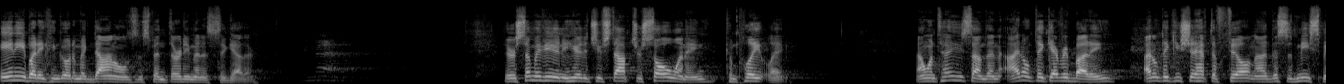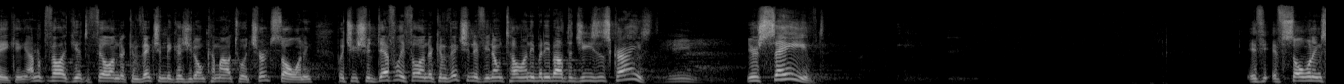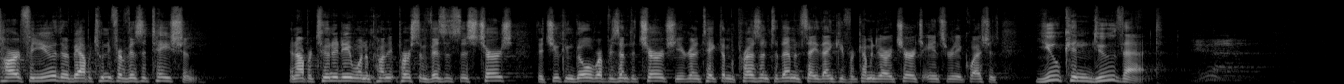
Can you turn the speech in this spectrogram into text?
Anybody can go to McDonald's and spend 30 minutes together. There are some of you in here that you've stopped your soul winning completely. I want to tell you something. I don't think everybody, I don't think you should have to feel, now this is me speaking, I don't feel like you have to feel under conviction because you don't come out to a church soul winning, but you should definitely feel under conviction if you don't tell anybody about the Jesus Christ. Amen. You're saved. If, if soul winning's hard for you, there'll be opportunity for visitation. An opportunity when a person visits this church that you can go represent the church. You're going to take them a present to them and say, Thank you for coming to our church, answer any questions. You can do that.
